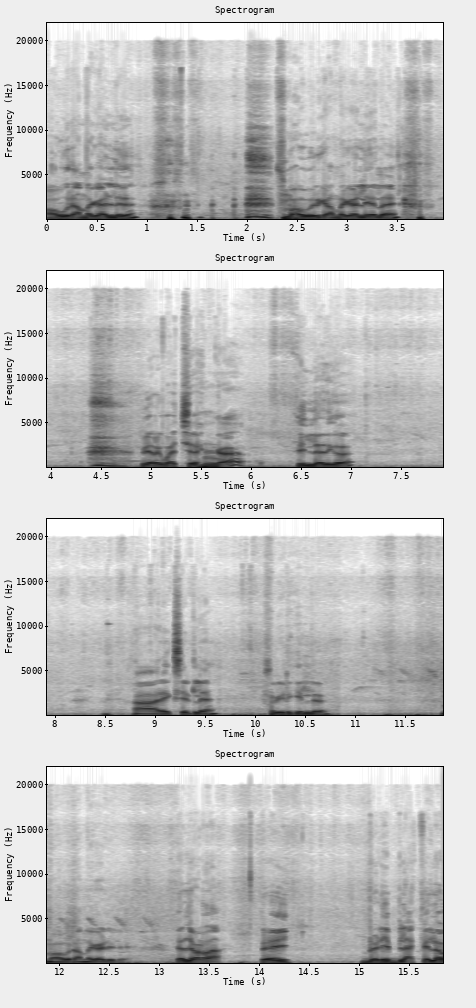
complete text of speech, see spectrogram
మా ఊరు అందగాళ్ళు. మా ఊరికి అందగాళ్ళు వేలే వీళ్ళకి ప్రత్యేకంగా ఇల్లు అదిగో. ఆరు ఎక్సిట్లే వీడికి ఇల్లు. మా ఊరు అందగాడు వెళ్ళి చూడరా. రేయ్ బ్లడీ బ్లాక్ ఫెలో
